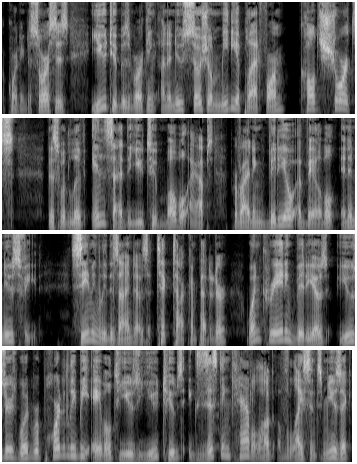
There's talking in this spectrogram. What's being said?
according to sources, YouTube is working on a new social media platform called Shorts. This would live inside the YouTube mobile apps, providing video available in a newsfeed. Seemingly designed as a TikTok competitor, when creating videos, users would reportedly be able to use YouTube's existing catalog of licensed music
